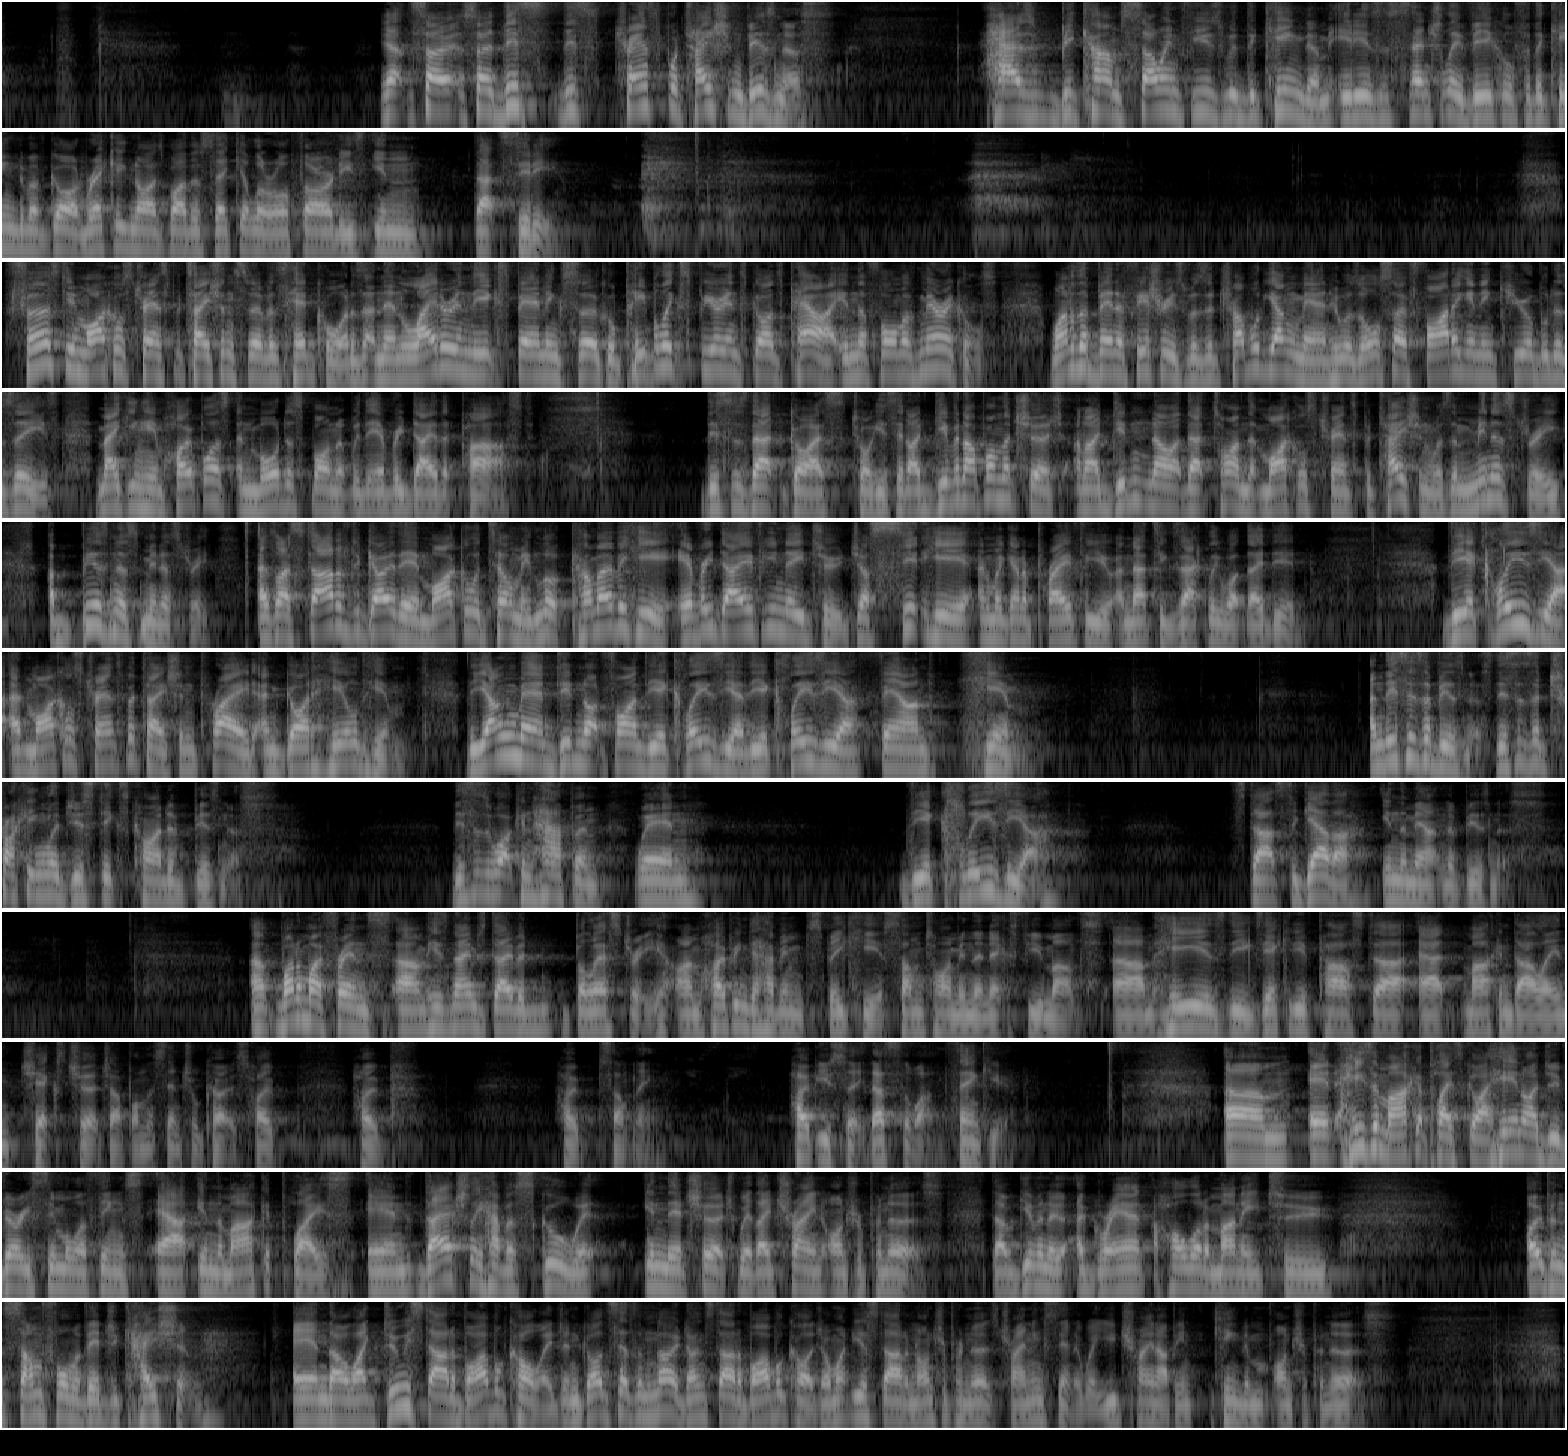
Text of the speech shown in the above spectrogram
You know, so, so this, this transportation business has become so infused with the kingdom, it is essentially a vehicle for the kingdom of God, recognized by the secular authorities in that city. First in Michael's Transportation Service headquarters, and then later in the expanding circle, people experienced God's power in the form of miracles. One of the beneficiaries was a troubled young man who was also fighting an incurable disease, making him hopeless and more despondent with every day that passed. This is that guy's talk. He said, I'd given up on the church and I didn't know at that time that Michael's transportation was a ministry, a business ministry. As I started to go there, Michael would tell me, Look, come over here every day if you need to. Just sit here and we're going to pray for you. And that's exactly what they did. The ecclesia at Michael's transportation prayed and God healed him. The young man did not find the ecclesia, the ecclesia found him. And this is a business. This is a trucking logistics kind of business. This is what can happen when the ecclesia starts to gather in the mountain of business. Um, one of my friends, um, his name's David Balestri. I'm hoping to have him speak here sometime in the next few months. Um, he is the executive pastor at Mark and Darlene Zschech's Church up on the Central Coast. Hope, hope, hope something. HopeUC. That's the one. Thank you. Um, and he's a marketplace guy. He and I do very similar things out in the marketplace. And they actually have a school where, in their church where they train entrepreneurs. They were given a, a grant, a whole lot of money to open some form of education. And they were like, Do we start a Bible college? And God said to them, No, don't start a Bible college. I want you to start an entrepreneurs training center where you train up in kingdom entrepreneurs.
